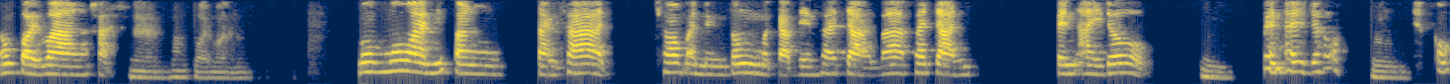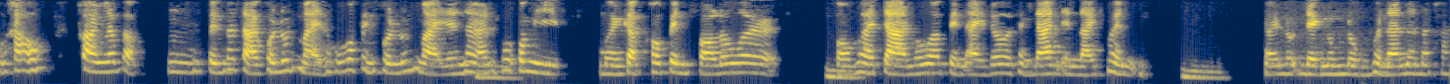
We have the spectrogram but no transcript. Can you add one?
ต้องปล่อยวางอะค่ะต้องปล่อยวางเมื่อเมื่อวานนี้ฟังต่างชาติชอบอันหนึ่งต้องมากลับเรียนพระอาจารย์ว่าพระอาจารย์ เป็นไอดอลเป็นไอดอลของเขาฟังแล้วแบบเป็นภาษาคนรุ่นใหม่แล้วเขาก็เป็นคนรุ่นใหม่เลยนะเขาก็มีเหมือนกับเขาเป็น follower ของพระอาจารย์เพราะว่าเป็นไอดอลทางด้าน enlightenment เด็กหนุ่มๆคนนั้นน่ะนะคะ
